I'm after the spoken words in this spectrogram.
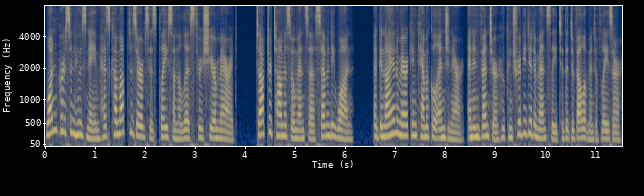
One person whose name has come up deserves his place on the list through sheer merit. Dr. Thomas O. Mensah, 71, a Ghanaian American chemical engineer and inventor who contributed immensely to the development of laser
